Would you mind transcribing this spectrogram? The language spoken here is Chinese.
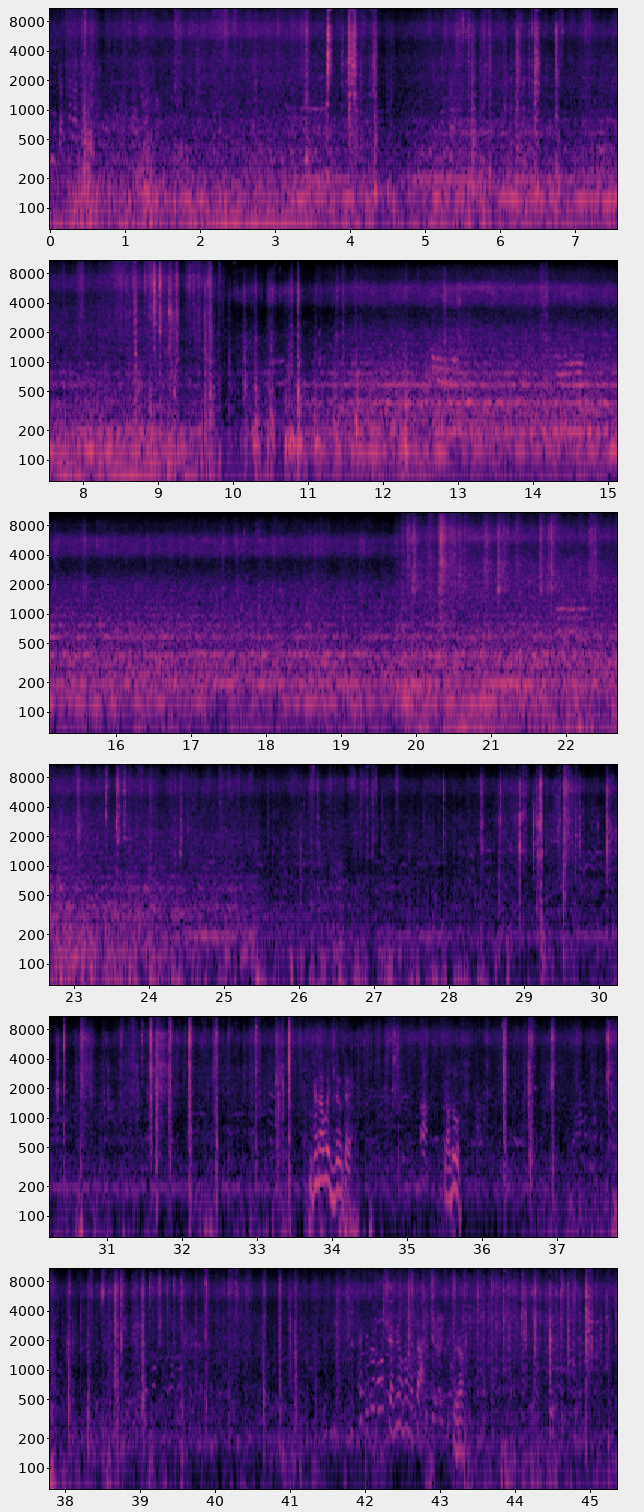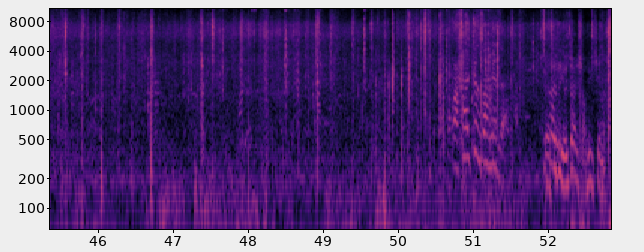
跟你讲，看他。你看它位置对不对？啊，角度。哎，其实风雪没有那么大。对啊。啊，它在正上面的。对，这里有一段小绿线的。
